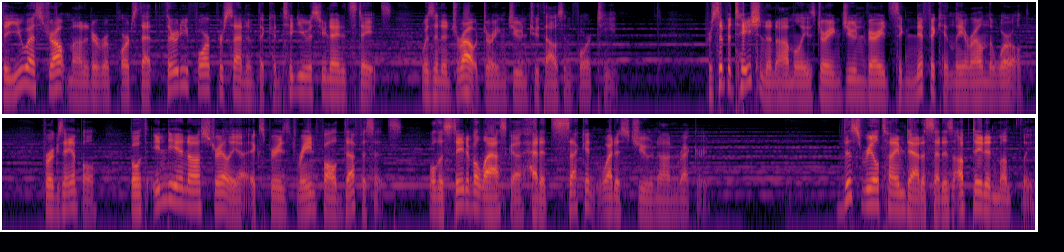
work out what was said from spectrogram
the U.S. Drought Monitor reports that 34% of the contiguous United States was in a drought during June 2014. Precipitation anomalies during June varied significantly around the world. For example, both India and Australia experienced rainfall deficits, while the state of Alaska had its second wettest June on record. This real-time dataset is updated monthly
